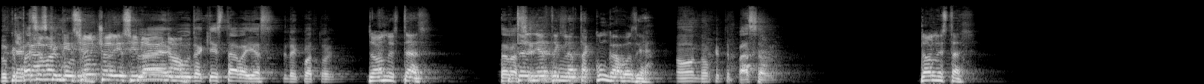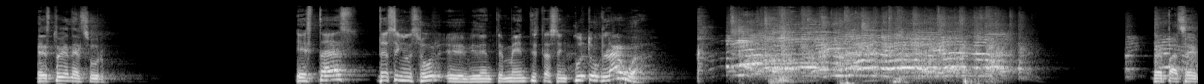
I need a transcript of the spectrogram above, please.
Lo que Te pasa es que 18, 19, no. Aquí estaba ya el ecuatoriano. ¿Dónde estás? Estaba Entonces ya en la tacunga vos ya. No, no, ¿qué te pasa? güey? ¿Dónde estás? Estoy en el sur. Estás, estás en el sur, evidentemente, estás en Cutuglagua. Me pasé.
